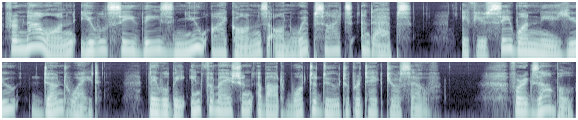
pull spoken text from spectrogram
From now on, you will see these new icons on websites and apps. If you see one near you, don't wait. There will be information about what to do to protect yourself. For example,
